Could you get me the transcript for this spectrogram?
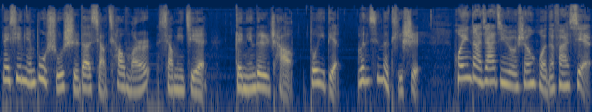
那些您不熟识的小窍门、小秘诀，给您的日常多一点温馨的提示。欢迎大家进入生活的发现。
